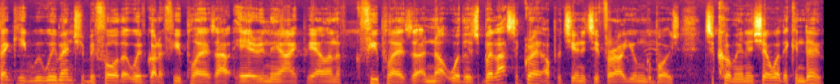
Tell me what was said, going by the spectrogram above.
Benki, we, we mentioned before that we've got a few players out here in the IPL and a few players that are not with us, but that's a great opportunity for our younger boys to come in and show what they can do.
